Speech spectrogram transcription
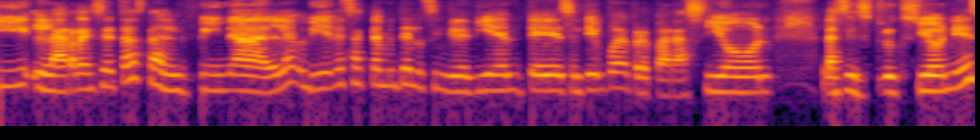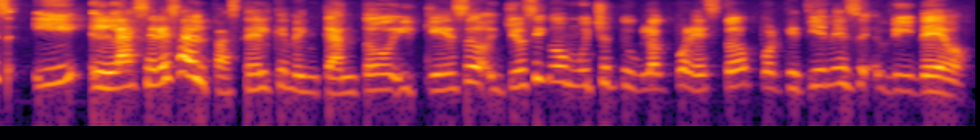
y la receta hasta el final viene exactamente los ingredientes, el tiempo de preparación, las instrucciones y la cereza del pastel que me encantó y que eso, yo sigo mucho tu blog por esto porque tienes video.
